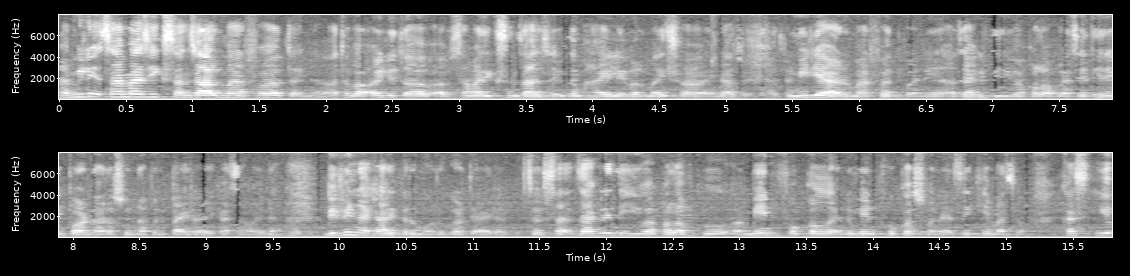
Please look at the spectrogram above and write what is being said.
हामीले सामाजिक सञ्जाल मार्फत होइन अथवा अहिले त अब सामाजिक सञ्जाल चाहिँ एकदम हाई लेभलमै छ होइन। मिडियाहरू मार्फत भने जागृति युवा क्लबलाई चाहिँ धेरै पढ्न र सुन्न पनि पाइरहेका छौँ होइन। विभिन्न कार्यक्रमहरू गर्दै आइरहेको छ। जागृति युवा क्लबको मेन फोकल होइन मेन फोकस भनेर चाहिँ केमा छ? खास यो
